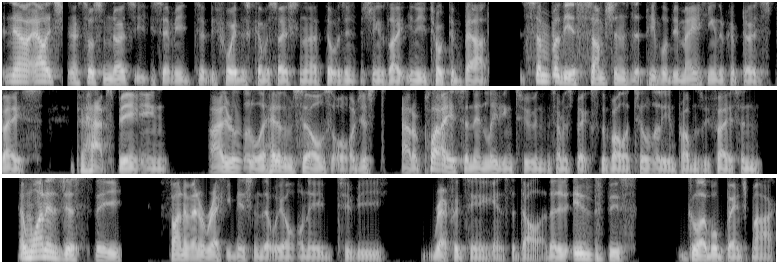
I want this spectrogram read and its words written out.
Now, Alex, I saw some notes that you sent me to, before this conversation. I thought was interesting. Is like you know you talked about some of the assumptions that people have been making in the crypto space, perhaps being either a little ahead of themselves or just out of place, and then leading to, in some respects, the volatility and problems we face. And and one is just the fundamental recognition that we all need to be referencing against the dollar, that it is this global benchmark.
